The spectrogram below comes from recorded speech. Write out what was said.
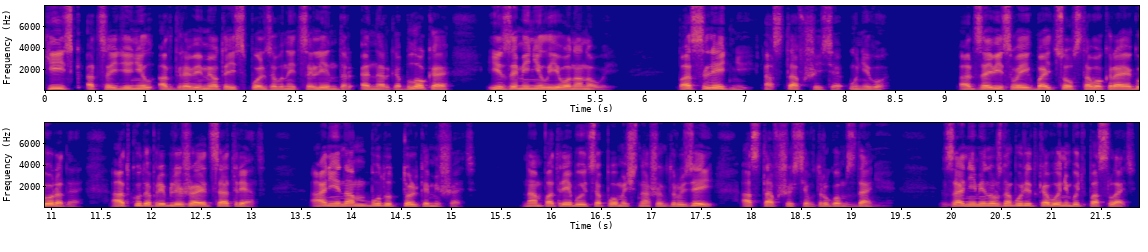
Кийск отсоединил от гравимета использованный цилиндр энергоблока и заменил его на новый. Последний, оставшийся у него. Отзови своих бойцов с того края города, откуда приближается отряд. Они нам будут только мешать. Нам потребуется помощь наших друзей, оставшихся в другом здании. За ними нужно будет кого-нибудь послать.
